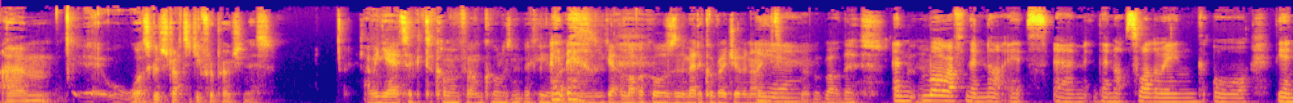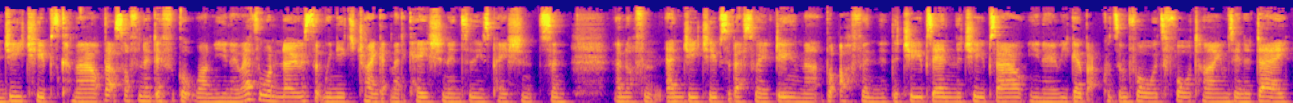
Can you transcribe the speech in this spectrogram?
Um, what's a good strategy for approaching this? I mean, yeah, it's a, it's a common phone call, isn't it, Vicky? Like, I mean, you get a lot of calls to the medical reg overnight Yeah. about this. And more often than not, it's um, they're not swallowing or the NG tubes come out. That's often a difficult one. You know, everyone knows that we need to try and get medication into these patients, and and often NG tubes are the best way of doing that. But often the tube's in, the tube's out. You know, you go backwards and forwards four times in a day,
